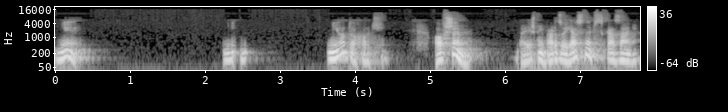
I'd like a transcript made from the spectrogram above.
Nie. Nie, nie o to chodzi. Owszem, dajesz mi bardzo jasne wskazania,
